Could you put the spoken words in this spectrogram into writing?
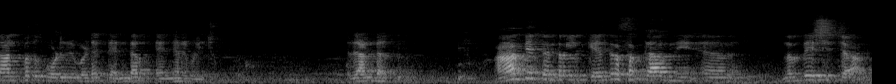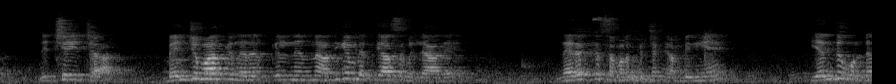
നാൽപ്പത് കോടി രൂപയുടെ ടെൻഡർ എങ്ങനെ വിളിച്ചു? രണ്ട് ആദ്യ ടെൻഡറിൽ കേന്ദ്ര സർക്കാർ നിർദ്ദേശിച്ച നിശ്ചയിച്ച ബെഞ്ച് മാർക്ക് നിരക്കിൽ നിന്ന് അധികം വ്യത്യാസമില്ലാതെ നിരക്ക് സമർപ്പിച്ച കമ്പനിയെ എന്തുകൊണ്ട്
